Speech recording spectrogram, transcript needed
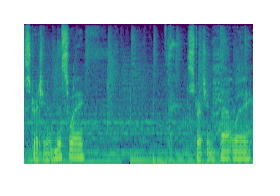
stretching it this way, stretching it that way,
